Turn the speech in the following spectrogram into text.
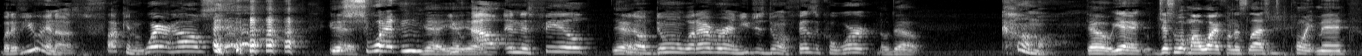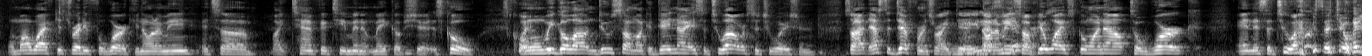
But if you in a fucking warehouse, you sweating, Yeah, yeah, you yeah. out in the field, Yeah. you know, doing whatever, and you just doing physical work. No doubt. Come on. Yo, yeah, just with my wife on this last point, man. When my wife gets ready for work, you know what I mean? It's uh like 10, 15 minute makeup shit. It's cool. It's quick. But when we go out and do something like a day night, it's a two hour situation. So I, that's the difference right there. You know That's what I mean? So if your wife's going out to work and it's a two hour situation,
